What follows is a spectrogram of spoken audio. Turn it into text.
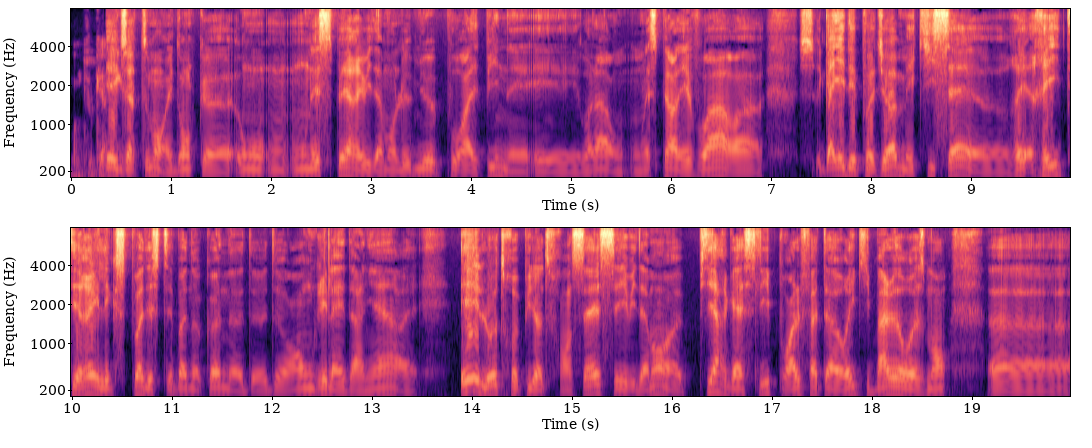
en tout cas. Exactement. Et donc, euh, on, on, on, espère évidemment le mieux pour Alpine et, et voilà, on, on, espère les voir euh, gagner des podiums et qui sait euh, réitérer l'exploit d'Esteban Ocon de, de Hongrie l'année dernière et l'autre pilote français, c'est évidemment euh, Pierre Gasly pour Alpha Tauri qui malheureusement euh,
